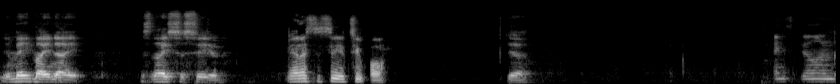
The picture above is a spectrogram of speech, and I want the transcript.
You made my night. It's nice to see you. Yeah, nice to see you too, Paul. Yeah. Thanks, Dylan.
